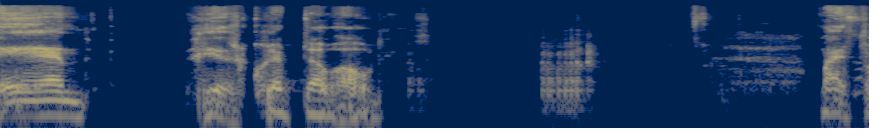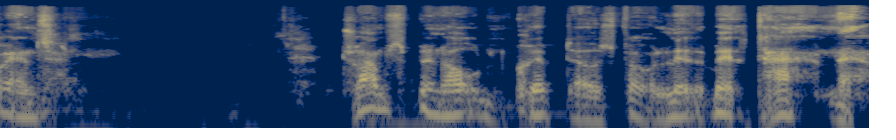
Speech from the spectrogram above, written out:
and his crypto holdings. My friends, Trump's been holding cryptos for a little bit of time now.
